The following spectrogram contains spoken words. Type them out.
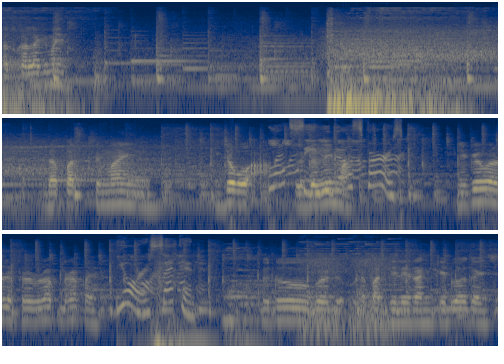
Satu kali lagi main. Dapat pemain Jawa see level who 5 goes first. Ini gue level berapa, berapa ya? You're second. Aduh, gue dapat giliran kedua guys.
